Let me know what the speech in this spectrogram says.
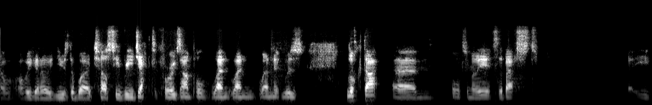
you know, are we going to use the word Chelsea reject, for example, when when when it was looked at? Um, ultimately, it's the best 30,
